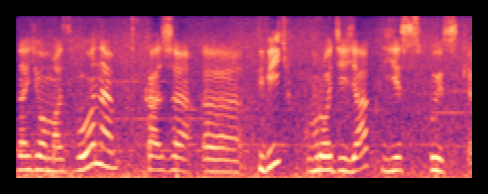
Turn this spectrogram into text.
Знайома дзвоне, каже, «Е, твій вроді як є списки.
